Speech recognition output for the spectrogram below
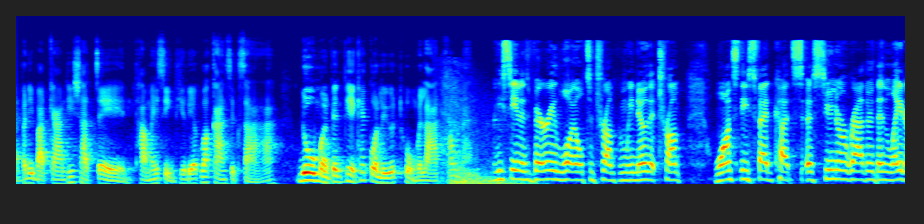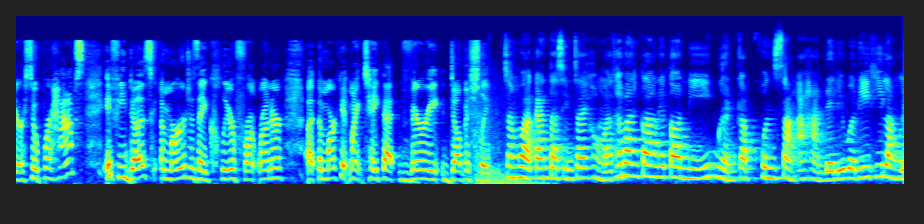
นปฏิบัติการที่ชัดเจนทำให้สิ่งที่เรียกว่าการศึกษา ดูเหมือนเป็นเพียงแค่กลยุทธ์ถ่วงเวลาเท่านั้น He's seen as very loyal to Trump, and we know that Trump wants these Fed cuts uh, sooner rather than later. So perhaps if he does emerge as a clear frontrunner, uh, the market might take that very dovishly. จังหวะการตัดสินใจของรัฐบาลกลางในตอนนี้เหมือนกับคนสั่งอาหารเดลิเวอรี่ที่ลังเล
